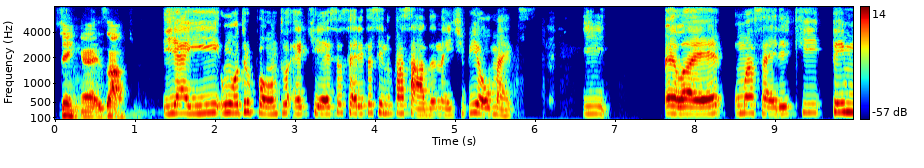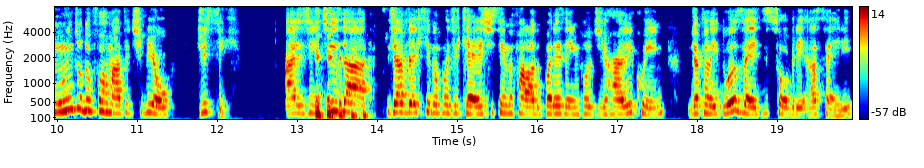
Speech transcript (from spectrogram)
Sim, é, exato. E aí, um outro ponto é que essa série está sendo passada na HBO Max. E ela é uma série que tem muito do formato HBO de ser. A gente já, já vê aqui no podcast sendo falado, por exemplo, de Harley Quinn. Já falei duas vezes sobre a série.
